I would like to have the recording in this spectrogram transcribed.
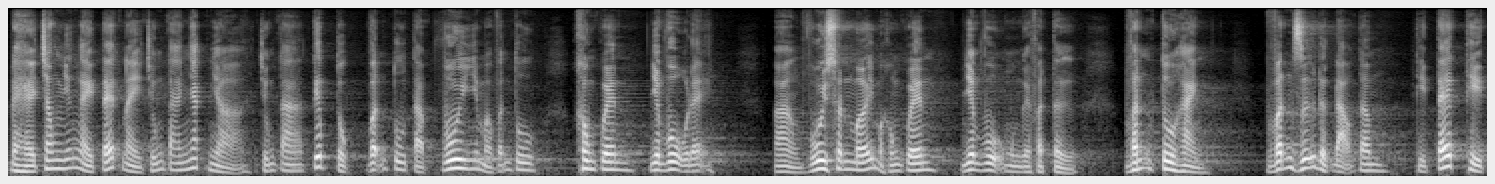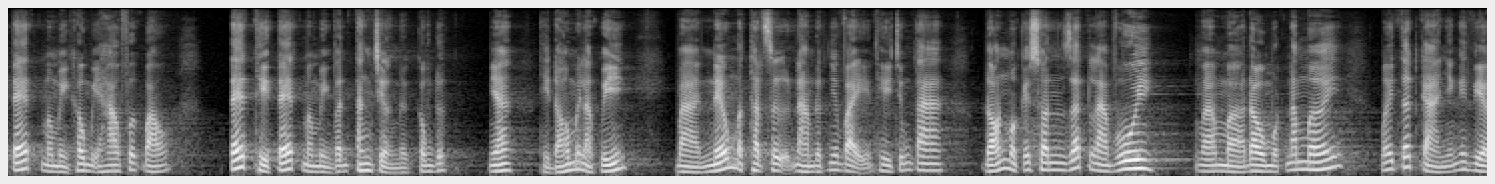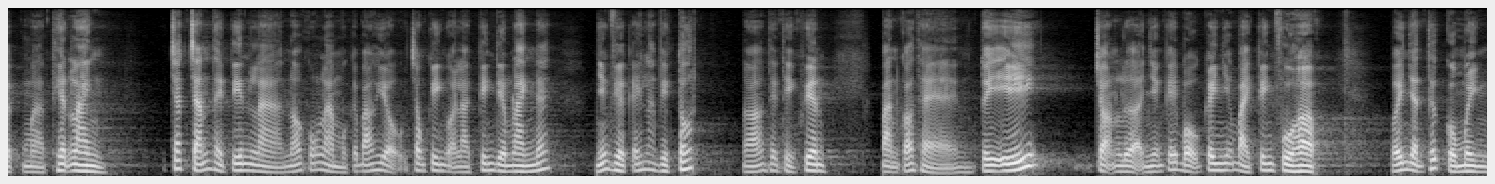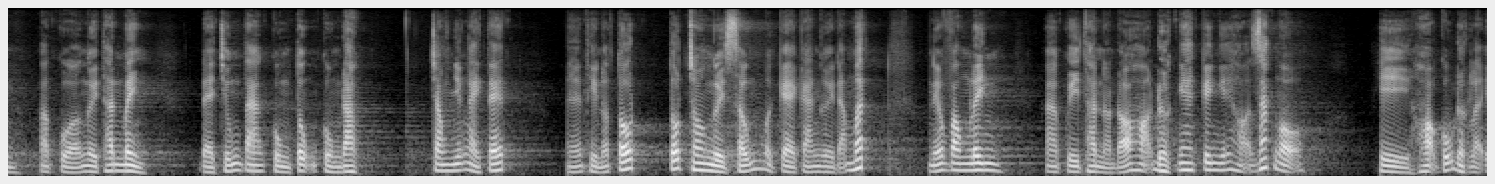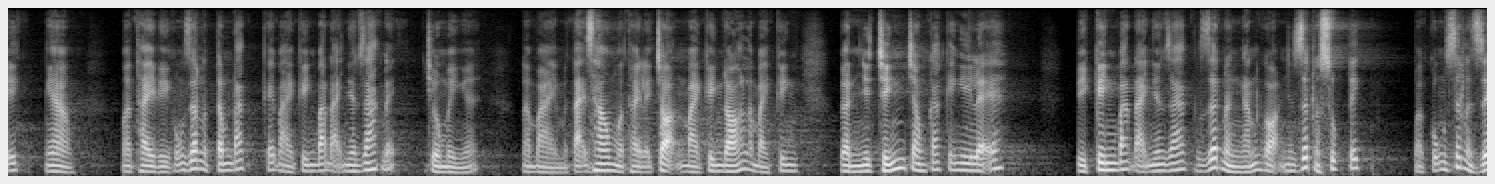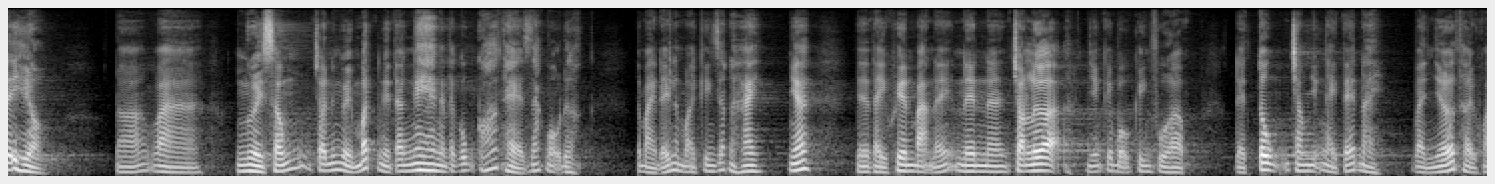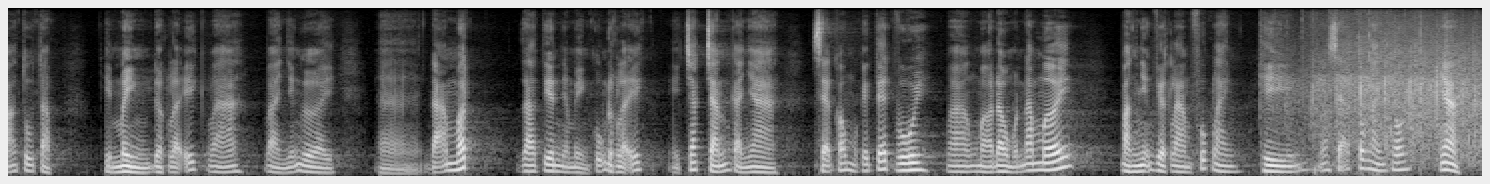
Để trong những ngày tết này chúng ta nhắc nhở chúng ta tiếp tục vẫn tu tập vui nhưng mà vẫn tu không quên nhiệm vụ đấy. À, vui xuân mới mà không quên nhiệm vụ một người phật tử. Vẫn tu hành vẫn giữ được đạo tâm. Thì tết thì tết mà mình không bị hao phước báu. Tết thì tết mà mình vẫn tăng trưởng được công đức nhé thì đó mới là quý và nếu mà thật sự làm được như vậy thì chúng ta đón một cái xuân rất là vui và mở đầu một năm mới với tất cả những cái việc mà thiện lành. Chắc chắn thầy tin là nó cũng là một cái báo hiệu trong kinh gọi là kinh điềm lành đấy. Những việc ấy là việc tốt. Đó thế thì khuyên bạn có thể tùy ý chọn lựa những cái bộ kinh những bài kinh phù hợp với nhận thức của mình hoặc của người thân mình để chúng ta cùng tụng cùng đọc trong những ngày tết. Đấy, thì nó tốt tốt cho người sống và kể cả người đã mất. Nếu vong linh à, quỷ thần ở đó họ được nghe kinh ấy họ giác ngộ thì họ cũng được lợi ích nghe không? Mà thầy thì cũng rất là tâm đắc cái bài kinh bát đại nhân giác đấy chùa mình ấy là bài mà tại sao mà thầy lại chọn bài kinh đó là bài kinh gần như chính trong các cái nghi lễ. Vì kinh bát đại nhân giác rất là ngắn gọn nhưng rất là xúc tích và cũng rất là dễ hiểu. Đó và người sống cho đến người mất người ta nghe người ta cũng có thể giác ngộ được cái bài đấy là bài kinh rất là hay nhé thì thầy khuyên bạn ấy nên ờ, chọn lựa những cái bộ kinh phù hợp để tụng trong những ngày tết này và nhớ thời khóa tu tập thì mình được lợi ích và và những người ờ, đã mất gia tiên nhà mình cũng được lợi ích. Thì chắc chắn cả nhà sẽ có một cái tết vui và mở đầu một năm mới bằng những việc làm phúc lành thì nó sẽ tốt lành thôi nha.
